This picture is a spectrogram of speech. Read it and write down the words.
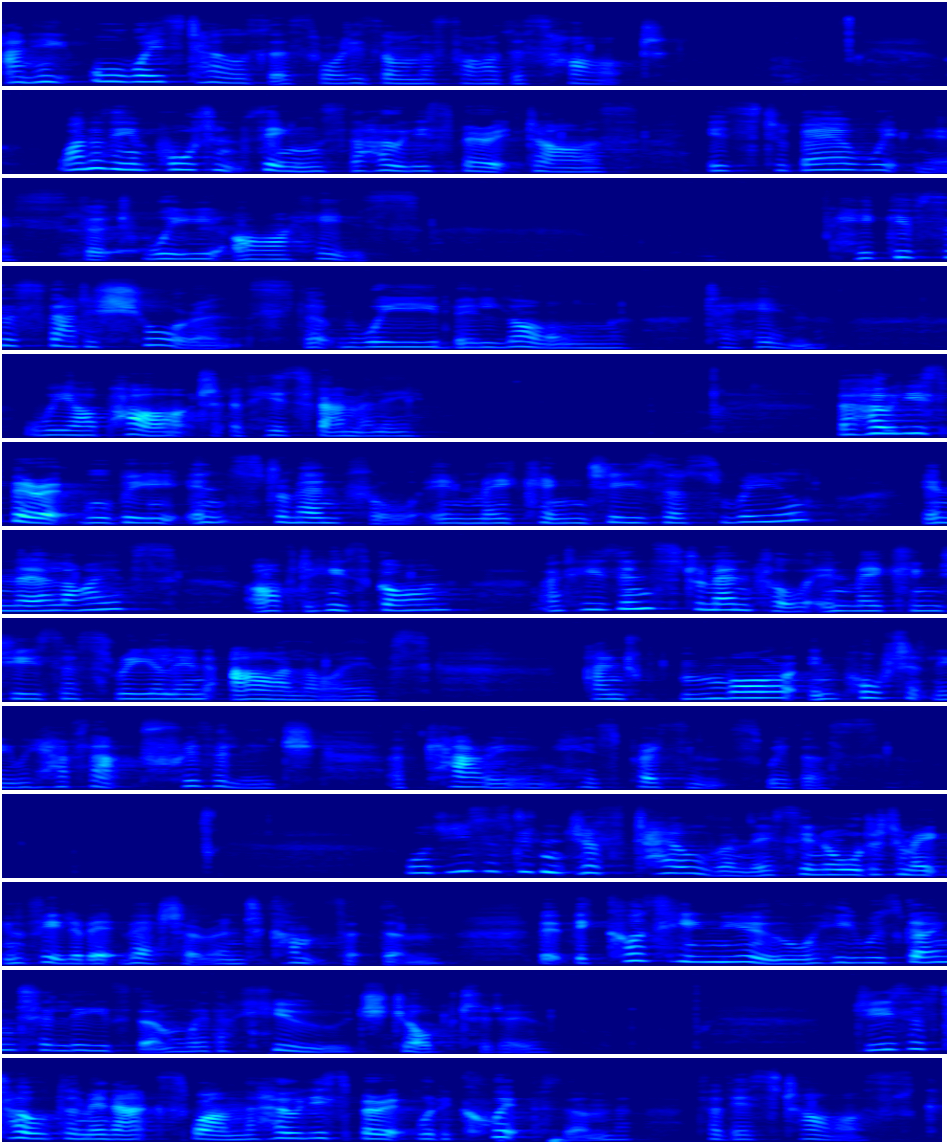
And he always tells us what is on the Father's heart. One of the important things the Holy Spirit does is to bear witness that we are his he gives us that assurance that we belong to him. We are part of his family. The Holy Spirit will be instrumental in making Jesus real in their lives after he's gone, and he's instrumental in making Jesus real in our lives. And more importantly, we have that privilege of carrying his presence with us. Well, Jesus didn't just tell them this in order to make them feel a bit better and to comfort them, but because he knew he was going to leave them with a huge job to do. Jesus told them in Acts 1 the Holy Spirit would equip them for this task.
